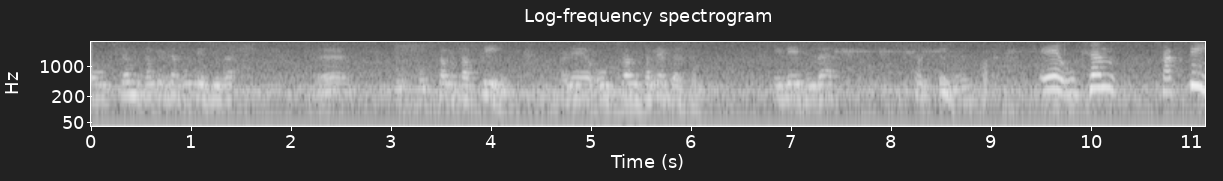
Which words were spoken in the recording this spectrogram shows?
ઉપસમ સમીક્ષા બે જુદા ઉપસમ શક્તિ. અને ઉપસમ સમ્યક દર્શન. એ બે જુદા. એ ઉપસમ શક્તિ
